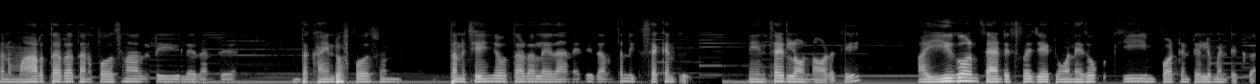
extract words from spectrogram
తను మారుతాడా తన పర్సనాలిటీ లేదంటే ద కైండ్ ఆఫ్ పర్సన్ తను చేంజ్ అవుతాడా లేదా అనేది ఇదంతా నీకు సెకండరీ నీ ఇన్సైడ్లో ఉన్నవాడికి ఆ ఈగోని సాటిస్ఫై చేయటం అనేది ఒక కీ ఇంపార్టెంట్ ఎలిమెంట్ ఇక్కడ.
